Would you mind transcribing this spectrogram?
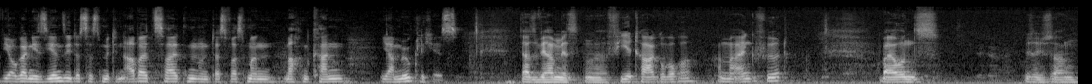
wie organisieren Sie, dass das mit den Arbeitszeiten und das, was man machen kann, ja möglich ist? Also wir haben jetzt eine vier Tage Woche haben wir eingeführt. Bei uns, wie soll ich sagen,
